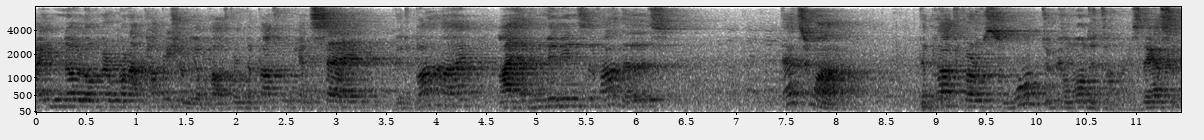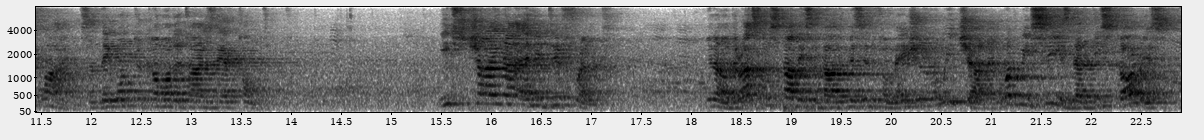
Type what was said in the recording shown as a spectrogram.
I no longer want to publish on your platform, the platform can say, goodbye, I have millions of others That's why the platforms want to commoditize their suppliers and they want to commoditize their content. Is China any different? You know, there are some studies about misinformation on WeChat, and what we see is that these stories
